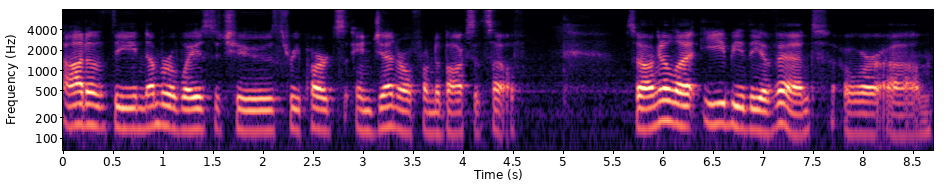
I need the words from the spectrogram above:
out of the number of ways to choose three parts in general from the box itself. So I'm going to let E be the event, or um,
